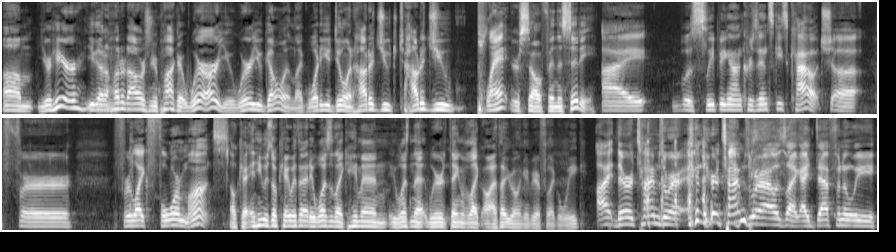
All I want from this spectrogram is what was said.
Um, you're here. You got hundred dollars in your pocket. Where are you? Where are you going? Like, what are you doing? How did you How did you plant yourself in the city? I was sleeping on Krasinski's couch uh, for for like four months. Okay, and he was okay with that. It wasn't like, hey man, it wasn't that weird thing of like, oh, I thought you were only gonna be here for like a week. I there are times where there are times where I was like, I definitely,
